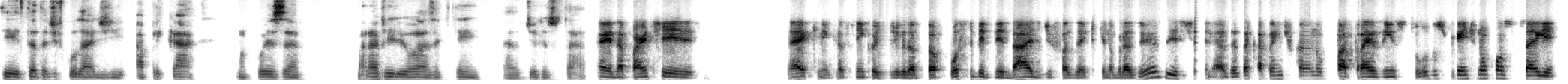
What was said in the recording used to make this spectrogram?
ter tanta dificuldade de aplicar uma coisa maravilhosa que tem uh, de resultado. É, e da parte técnica, assim, que eu digo da possibilidade de fazer aqui no Brasil existe, né? Às vezes acaba a gente ficando para trás em estudos porque a gente não consegue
